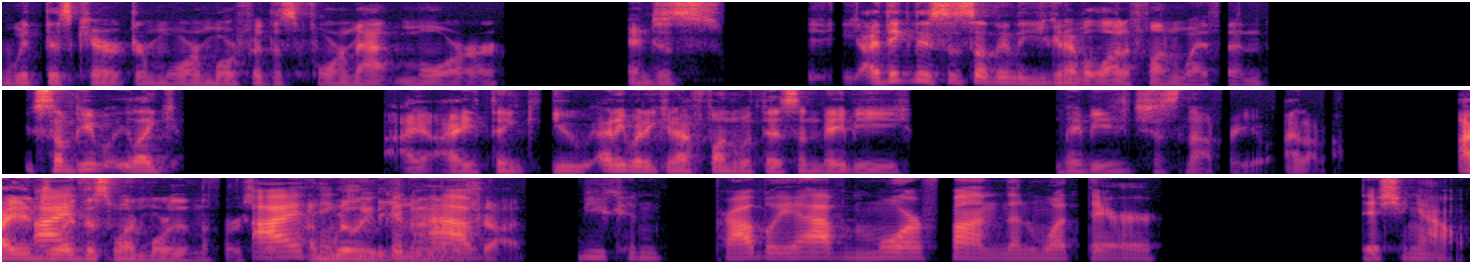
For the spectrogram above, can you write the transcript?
with this character more, more for this format more, and just I think this is something that you can have a lot of fun with, and some people like. I, I think you anybody can have fun with this and maybe maybe it's just not for you. I don't know. I enjoyed I this one more than the first one. I I'm willing to give it another have- shot. you can probably have more fun than what they're dishing out.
